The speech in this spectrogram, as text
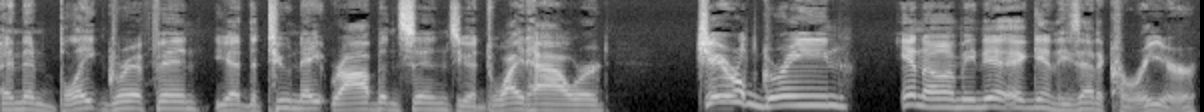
and then Blake Griffin. You had the two Nate Robinsons. You had Dwight Howard, Gerald Green. You know, I mean, again, he's had a career.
